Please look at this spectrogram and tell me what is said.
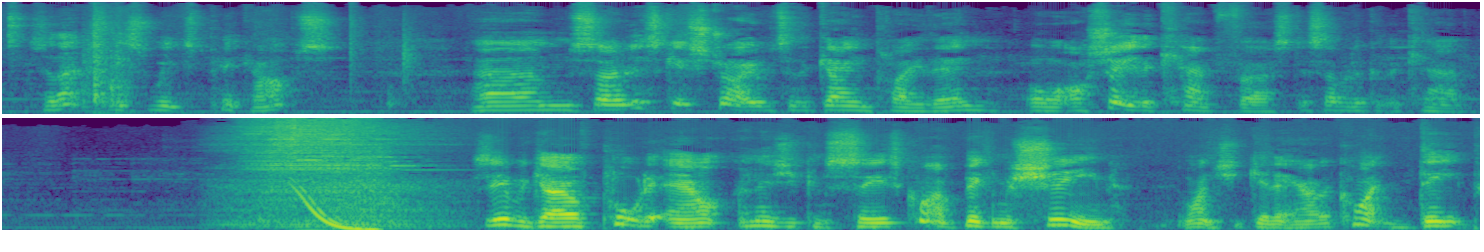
So that's this week's pickups. Um, so let's get straight over to the gameplay then. Or I'll show you the cab first. Let's have a look at the cab. So here we go, I've pulled it out and as you can see it's quite a big machine once you get it out. They're quite deep,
